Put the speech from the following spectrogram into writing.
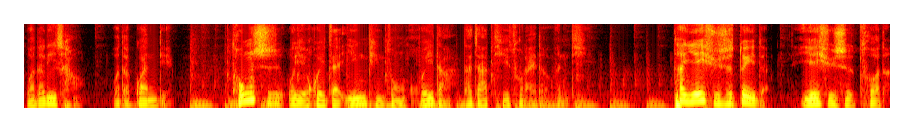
我的立场、我的观点。同时，我也会在音频中回答大家提出来的问题。它也许是对的，也许是错的。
